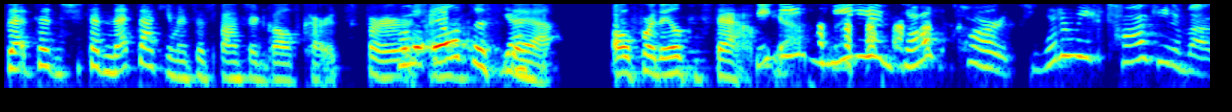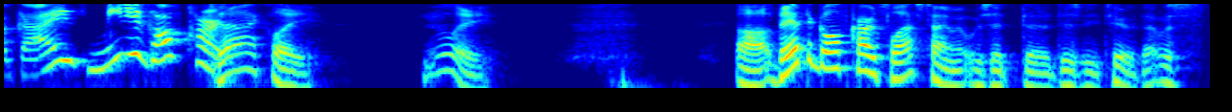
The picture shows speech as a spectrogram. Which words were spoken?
that, that she said NetDocuments has sponsored golf carts for For the I don't- ILTA yeah. Staff. Oh, for the ILTA staff. We yes. need media golf carts. What are we talking about, guys? Media golf carts. Exactly. Really. Uh, they had the golf carts last time it was at uh, Disney too. That was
